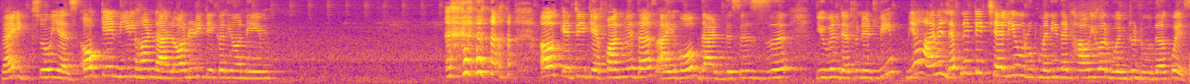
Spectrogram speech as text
Right? So yes. Okay neil hunt i already taken your name. Okay take care fun with us. I hope that this is uh, you will definitely yeah i will definitely tell you rukmani that how you are going to do the quiz.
